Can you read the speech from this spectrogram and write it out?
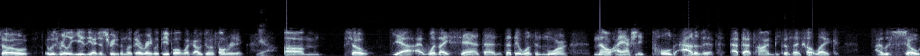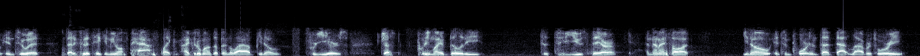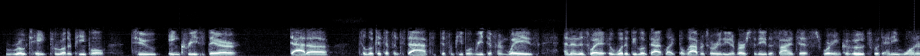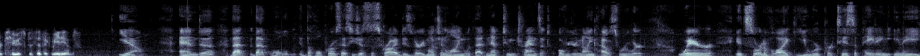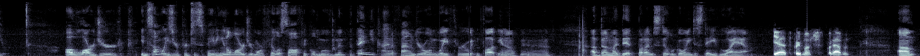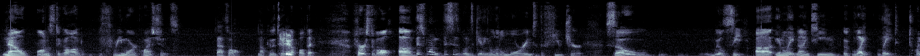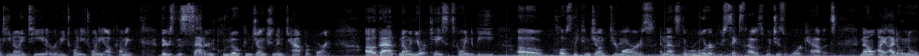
So it was really easy. I just treated them like they were regular people, like I was doing a phone reading. Yeah. Um, so yeah, I, was I sad that that there wasn't more? No, I actually pulled out of it at that time because I felt like I was so into it that it could have taken me off path. Like I could have wound up in the lab, you know, for years, just putting my ability to to use there. And then I thought, you know, it's important that that laboratory rotate through other people to increase their data, to look at different stats, different people read different ways. And then this way, it wouldn't be looked at like the laboratory, the university, the scientists were in cahoots with any one or two specific mediums. Yeah, and uh, that that whole the whole process you just described is very much in line with that Neptune transit over your ninth house ruler, where it's sort of like you were participating in a a larger in some ways you're participating in a larger more philosophical movement but then you kind of found your own way through it and thought you know eh, i've done my bit but i'm still going to stay who i am Yeah, it's pretty much what happened. um, now, honest to God, three more questions. That's all. Not going to take Shoot. up all day. First of all, uh, this one, this is one's getting a little more into the future, so we'll see. Uh, in late 19, uh, late late 2019, early 2020, upcoming, there's this Saturn Pluto conjunction in Capricorn. Uh, that now, in your case, it's going to be uh, closely conjunct your Mars, and that's the ruler of your sixth house, which is work habits. Now, I, I don't know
